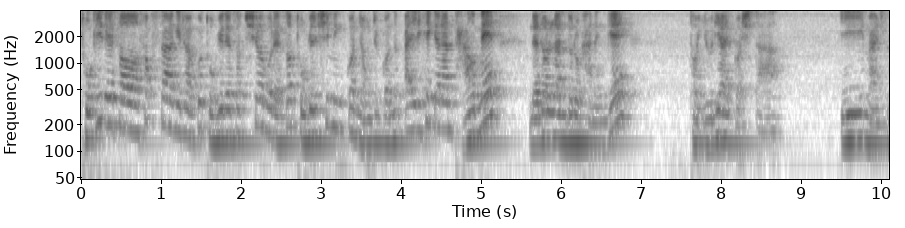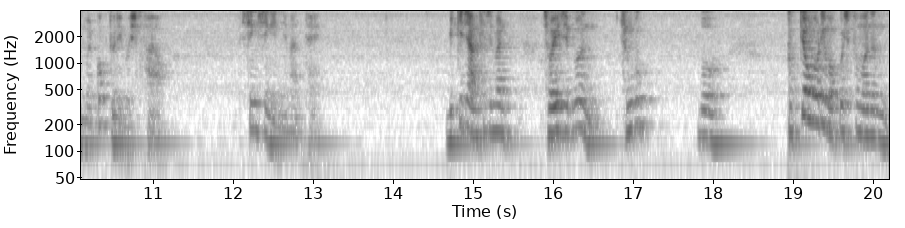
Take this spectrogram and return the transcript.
독일에서 석사학위를 하고 독일에서 취업을 해서 독일 시민권 영주권을 빨리 해결한 다음에 네덜란드로 가는 게 더 유리할 것이다. 이 말씀을 꼭 드리고 싶어요. 싱싱이님한테. 믿기지 않겠지만 저희 집은 중국 뭐 북경오리 먹고 싶으면은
